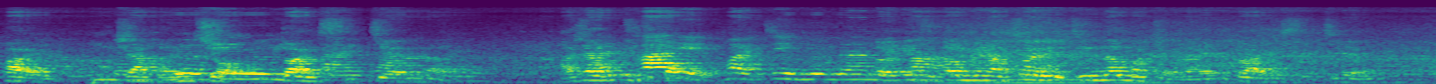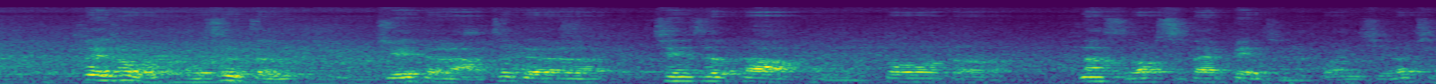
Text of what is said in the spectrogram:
块，好像很久一段时间了，好像差点快进入那对，一直都没有，所以已经那么久了一段时间。所以说我我是怎觉得啊，这个牵涉到很多的那时候时代背景的关系，而且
